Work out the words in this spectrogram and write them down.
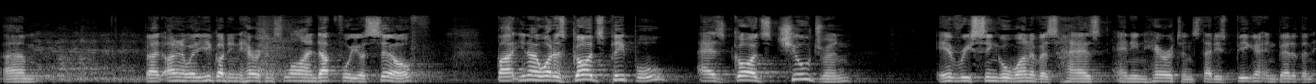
Um, but I don't know whether you've got an inheritance lined up for yourself. But you know what? As God's people, as God's children, every single one of us has an inheritance that is bigger and better than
